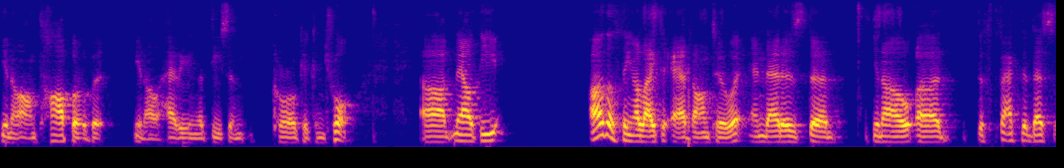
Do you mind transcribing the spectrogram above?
you know, on top of it, you know, having a decent caloric control. Uh, now, the other thing I like to add on to it, and that is the, you know, uh, the fact that that's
